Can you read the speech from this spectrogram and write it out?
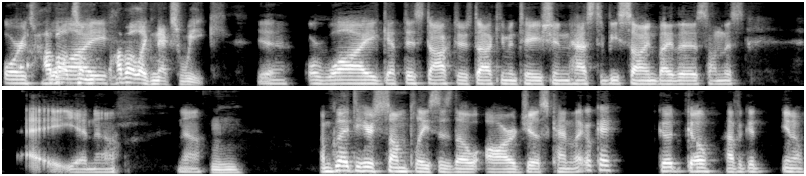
or it's How about some, how about like next week? Yeah or why get this doctor's documentation has to be signed by this on this uh, yeah no no Mhm. i'm glad to hear some places though are just kind of like okay good go have a good you know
